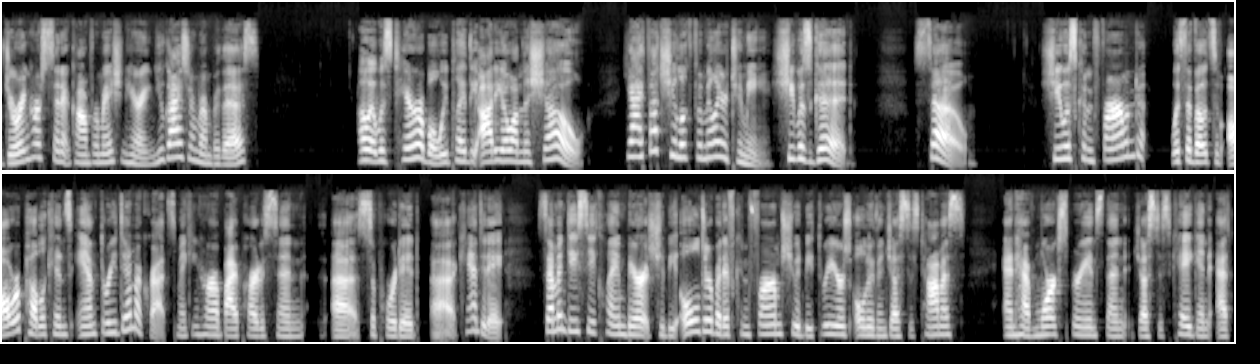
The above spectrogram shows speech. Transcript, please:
during her Senate confirmation hearing. You guys remember this? Oh, it was terrible. We played the audio on the show. Yeah, I thought she looked familiar to me. She was good. So, she was confirmed with the votes of all Republicans and three Democrats, making her a bipartisan uh, supported uh, candidate. Some in D.C. claim Barrett should be older, but if confirmed, she would be three years older than Justice Thomas and have more experience than Justice Kagan at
